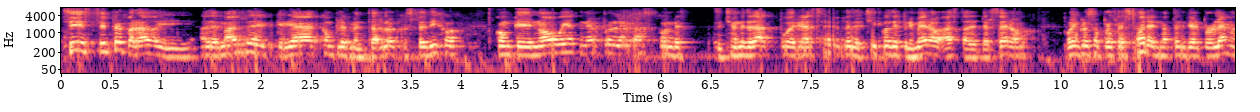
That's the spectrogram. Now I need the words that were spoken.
Sí, estoy preparado y además de, quería complementar lo que usted dijo, con que no voy a tener problemas con restricciones de edad. Podría ser desde chicos de primero hasta de tercero o incluso profesores, no tendría el problema.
